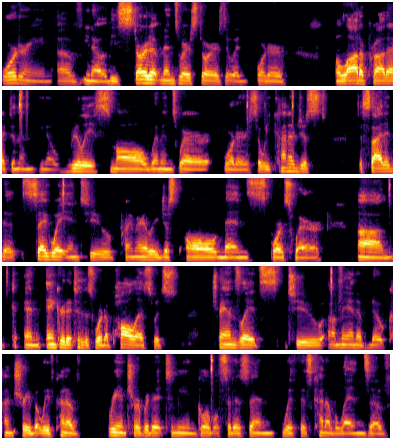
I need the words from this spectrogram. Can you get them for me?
ordering of you know these startup menswear stores that would order a lot of product and then you know really small women's wear orders. So we kind of just decided to segue into primarily just all men's sportswear um, and anchored it to this word apolis which translates to a man of no country but we've kind of reinterpreted it to mean global citizen with this kind of lens of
